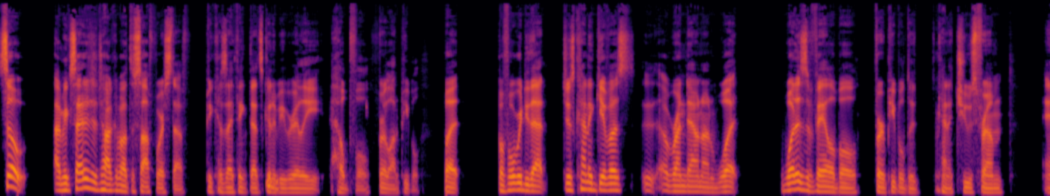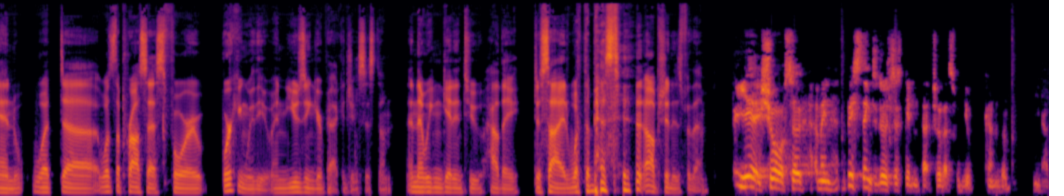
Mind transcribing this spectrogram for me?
so I'm excited to talk about the software stuff because I think that's going to mm-hmm. be really helpful for a lot of people. But before we do that, just kind of give us a rundown on what what is available for people to kind of choose from and what uh, what's the process for working with you and using your packaging system? And then we can get into how they decide what the best option is for them. Yeah sure. So i mean the best thing to do is just get in touch with us with your kind of a, you know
